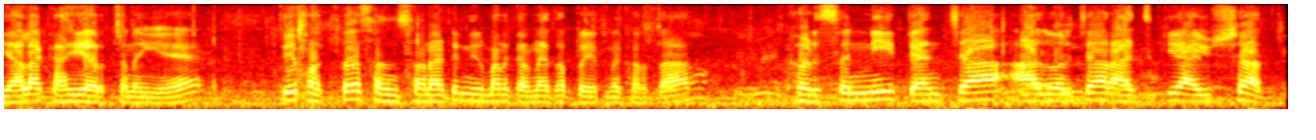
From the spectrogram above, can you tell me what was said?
याला काही अर्थ नाही आहे ते फक्त सनसनाटी निर्माण करण्याचा प्रयत्न करतात. खडसेंनी त्यांच्या आजवरच्या राजकीय आयुष्यात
